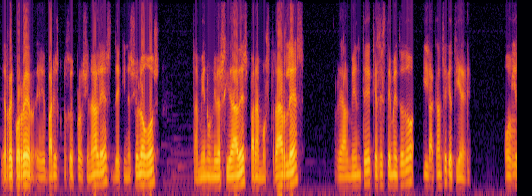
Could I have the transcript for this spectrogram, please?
recorrer eh, varios colegios profesionales de kinesiólogos, también universidades, para mostrarles realmente qué es este método y el alcance que tiene. Hoy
